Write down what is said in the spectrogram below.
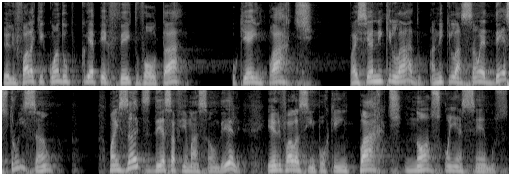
Ele fala que quando o que é perfeito voltar, o que é em parte vai ser aniquilado. Aniquilação é destruição. Mas antes dessa afirmação dele, ele fala assim: porque em parte nós conhecemos,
